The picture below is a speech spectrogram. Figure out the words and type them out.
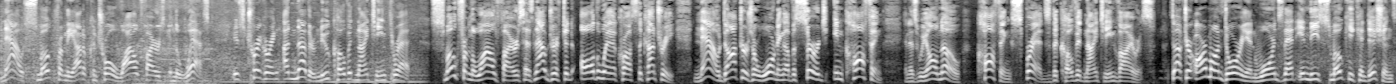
Now, smoke from the out of control wildfires in the West is triggering another new COVID 19 threat. Smoke from the wildfires has now drifted all the way across the country. Now, doctors are warning of a surge in coughing. And as we all know, coughing spreads the COVID 19 virus. Dr. Armand Dorian warns that in these smoky conditions,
